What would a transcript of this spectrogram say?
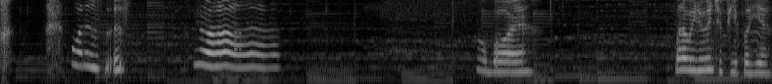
What is this? Ah. Oh boy. What are we doing to people here?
